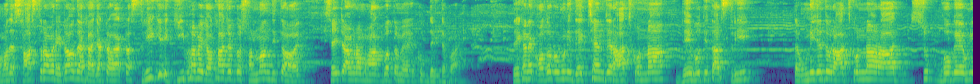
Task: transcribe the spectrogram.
আমাদের শাস্ত্র আবার এটাও দেখায় যে একটা একটা স্ত্রীকে কীভাবে যথাযোগ্য সম্মান দিতে হয়, সেইটা আমরা মহাগবতমে খুব দেখতে পাই। তো এখানে কদরপ্রমুনি দেখছেন যে রাজকন্যা দেবতী তার স্ত্রী তা উনি যেহেতু রাজকন্যা, রাজ সুখ ভোগে উনি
